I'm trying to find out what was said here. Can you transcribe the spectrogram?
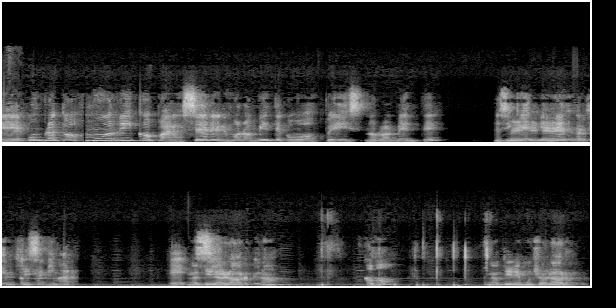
Eh, un plato muy rico para hacer en el monoambiente como vos pedís normalmente. Así que en esta te puedes animar. Eh, no tiene olor, ¿no? ¿Cómo? ¿No tiene mucho olor?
